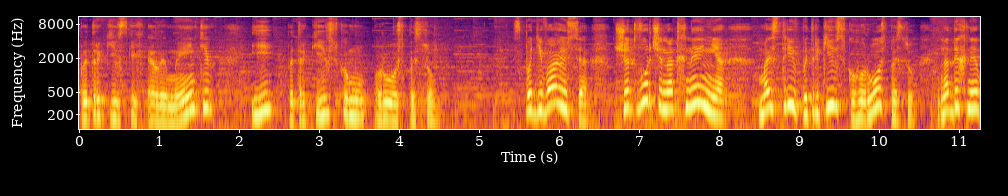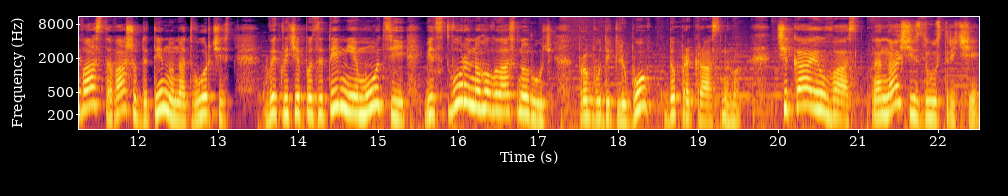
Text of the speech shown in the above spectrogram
петриківських елементів і петриківському розпису. Сподіваюся, що творче натхнення майстрів петриківського розпису надихне вас та вашу дитину на творчість, викличе позитивні емоції від створеного власноруч, пробудить любов до прекрасного. Чекаю вас на нашій зустрічі.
